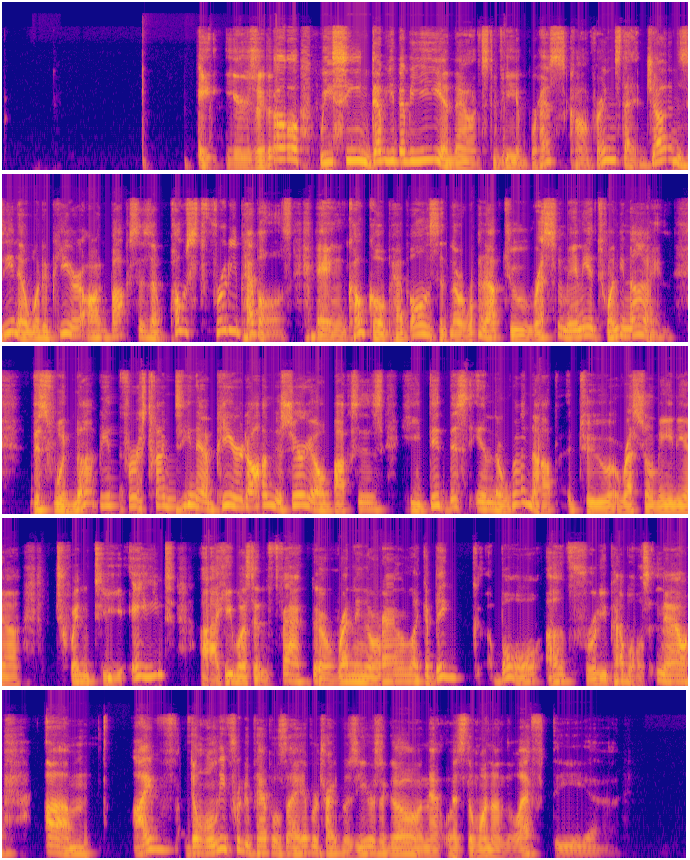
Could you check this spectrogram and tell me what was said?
Eight years ago, we seen WWE announced via press conference that John Cena would appear on boxes of Post Fruity Pebbles and Cocoa Pebbles in the run up to WrestleMania 29. This would not be the first time Cena appeared on the cereal boxes. He did this in the run up to WrestleMania 28. Uh, he was, in fact, uh, running around like a big bowl of Fruity Pebbles. Now, um, I've the only fruity pebbles I ever tried was years ago, and that was the one on the left, the uh,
